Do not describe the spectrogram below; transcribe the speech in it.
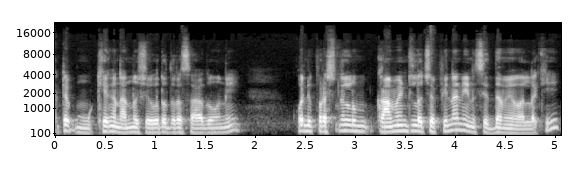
అంటే ముఖ్యంగా నన్ను శివరుద్ర సాధు అని కొన్ని ప్రశ్నలు కామెంట్లో చెప్పినా నేను సిద్ధమే వాళ్ళకి.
